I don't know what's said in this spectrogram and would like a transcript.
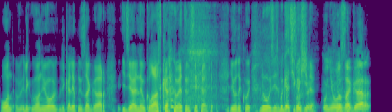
Он, у него великолепный загар, идеальная укладка в этом сериале. И он такой, ну, здесь богачи какие-то. у него загар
